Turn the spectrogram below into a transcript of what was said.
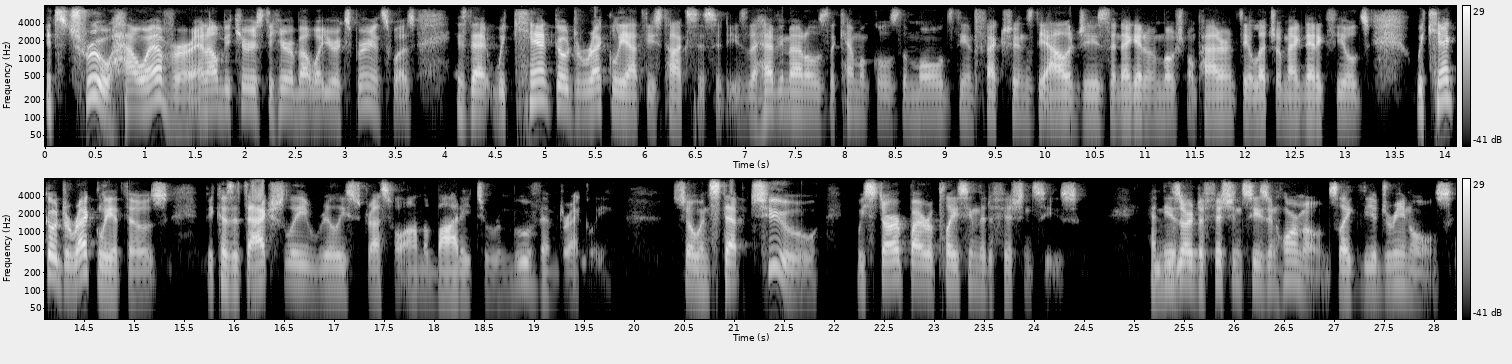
It's true. However, and I'll be curious to hear about what your experience was, is that we can't go directly at these toxicities the heavy metals, the chemicals, the molds, the infections, the allergies, the negative emotional patterns, the electromagnetic fields. We can't go directly at those because it's actually really stressful on the body to remove them directly. So in step two, we start by replacing the deficiencies. And these are deficiencies in hormones like the adrenals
